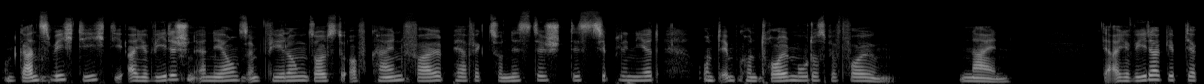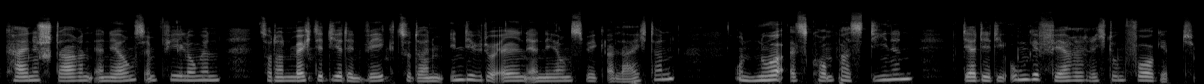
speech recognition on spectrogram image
Und ganz wichtig, die ayurvedischen Ernährungsempfehlungen sollst du auf keinen Fall perfektionistisch, diszipliniert und im Kontrollmodus befolgen. Nein. Der Ayurveda gibt dir keine starren Ernährungsempfehlungen, sondern möchte dir den Weg zu deinem individuellen Ernährungsweg erleichtern und nur als Kompass dienen, der dir die ungefähre Richtung vorgibt.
